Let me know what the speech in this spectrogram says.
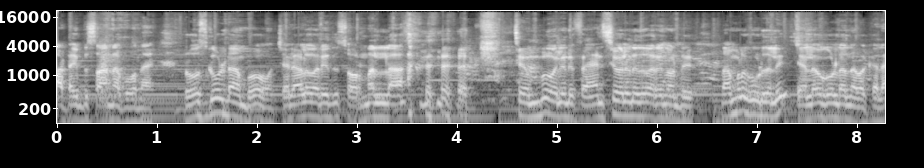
ആ ടൈപ്പ് സാധനമാണ് പോകുന്നത് റോസ് ഗോൾഡ് ആകുമ്പോൾ ചില ആൾ പറയുന്നത് സ്വർണല്ല. ചെമ്പ് പോലുണ്ട് ഫാൻസി പോലെ എന്ന് പറയുന്നുണ്ട്. നമ്മൾ കൂടുതൽ യെല്ലോ ഗോൾഡ് ആണ് വെക്കല.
